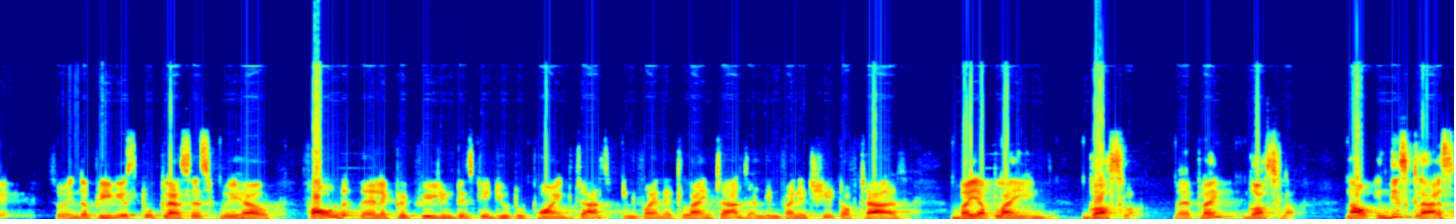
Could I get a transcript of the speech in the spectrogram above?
okay. So in the previous two classes we have found the electric field intensity due to point charge infinite line charge and infinite sheet of charge by applying Gauss law by applying Gauss law. Now in this class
